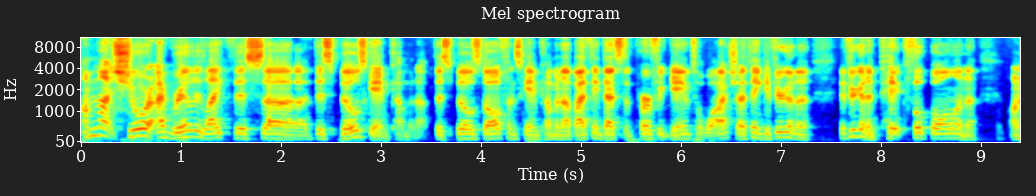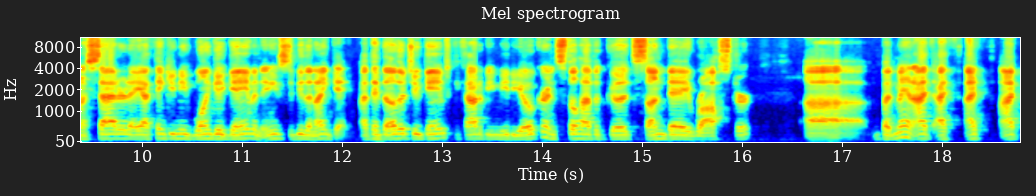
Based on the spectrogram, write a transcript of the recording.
I'm not sure. I really like this uh, this Bills game coming up. This Bills Dolphins game coming up. I think that's the perfect game to watch. I think if you're gonna if you're gonna pick football on a on a Saturday, I think you need one good game, and it needs to be the night game. I think the other two games can kind of be mediocre and still have a good Sunday roster. Uh, but man, I, I I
